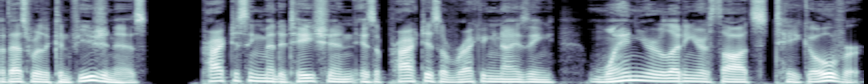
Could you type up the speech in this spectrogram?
but that's where the confusion is. Practicing meditation is a practice of recognizing when you're letting your thoughts take over.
